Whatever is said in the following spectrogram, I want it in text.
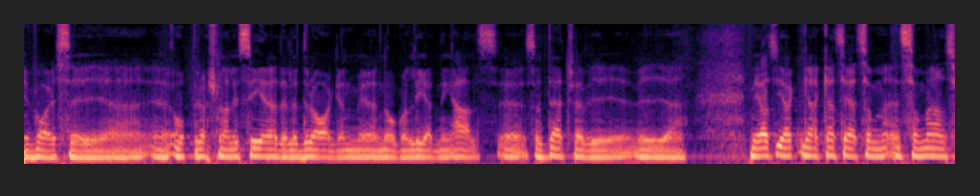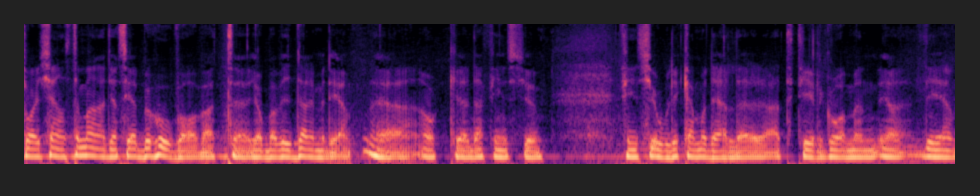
är vare sig eh, operationaliserad eller dragen med någon ledning alls. Eh, så där tror jag vi... vi eh, men jag, jag, jag, kan säga som, som ansvarig tjänsteman att jag ser ett behov av att jobba vidare med det. och där finns ju, finns ju olika modeller att tillgå men ja, det,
